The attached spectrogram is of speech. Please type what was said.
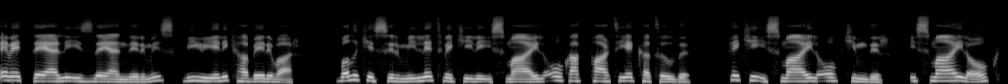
Evet değerli izleyenlerimiz, bir üyelik haberi var. Balıkesir Milletvekili İsmail Ok AK Parti'ye katıldı. Peki İsmail Ok kimdir? İsmail Ok,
